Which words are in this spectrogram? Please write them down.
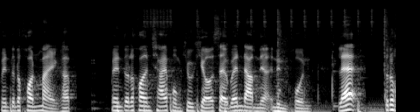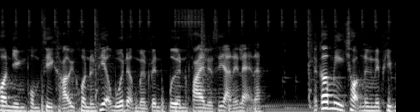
เป็นตัวละครใหม่ครับเป็นตัวละครชายผมเขียวๆใส่แว่นดำเนี่ยหนึ่งคน และตัวละครหญิงผมสีขาวอีกคนหนึ่งที่อาวุธเนี่ยเหมือนเป็นปืนไฟหรือสักอย่างนี่แหละนะ แล้วก็มีอีกช็อตหนึ่งใน PV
